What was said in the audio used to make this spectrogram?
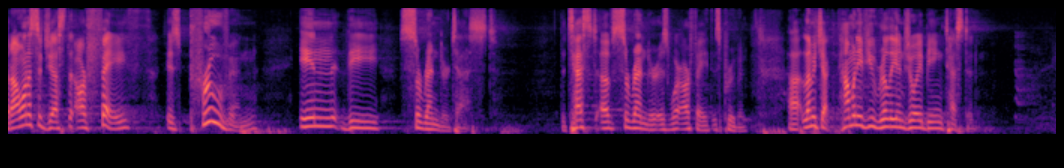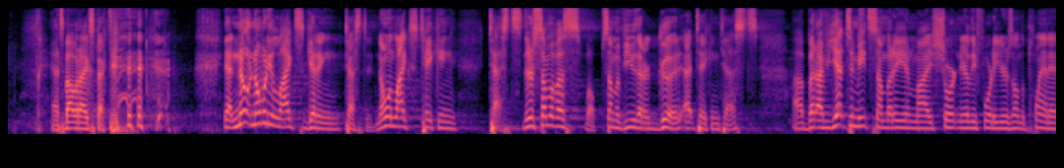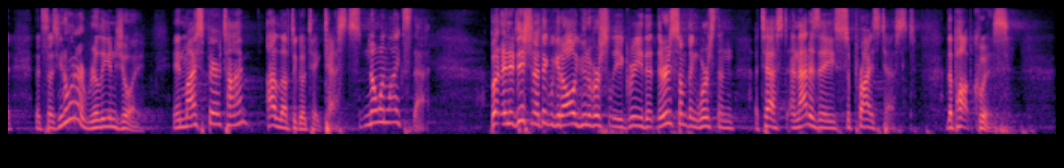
But I want to suggest that our faith is proven in the surrender test. The test of surrender is where our faith is proven. Uh, let me check. How many of you really enjoy being tested? That's about what I expected. yeah, no, nobody likes getting tested. No one likes taking tests. There's some of us, well, some of you that are good at taking tests, uh, but I've yet to meet somebody in my short, nearly 40 years on the planet that says, you know what I really enjoy? In my spare time, I love to go take tests. No one likes that. But in addition, I think we could all universally agree that there is something worse than a test, and that is a surprise test the pop quiz,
